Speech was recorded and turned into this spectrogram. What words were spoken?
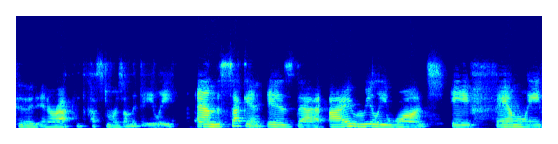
could interact with customers on the daily. And the second is that I really want a family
